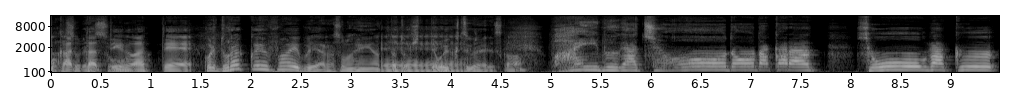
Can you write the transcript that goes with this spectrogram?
多かったっていうのがあって、これドラクエ5やらその辺やった時っておいくつぐらいですか、5がちょうどだから、小学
